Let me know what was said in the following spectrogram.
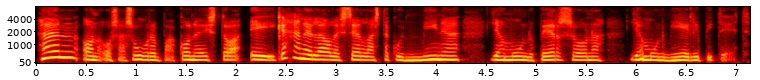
Hän on osa suurempaa koneistoa, eikä hänellä ole sellaista kuin minä ja mun persona ja mun mielipiteet.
